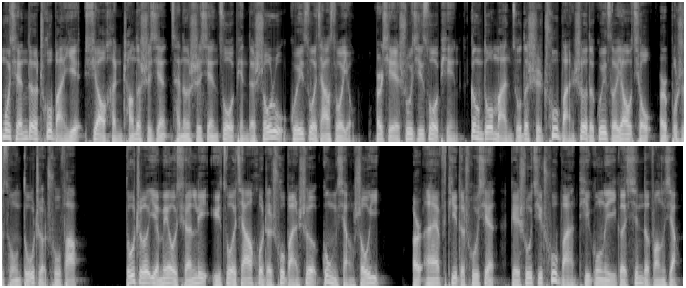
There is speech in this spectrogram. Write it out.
目前的出版业需要很长的时间才能实现作品的收入归作家所有，而且书籍作品更多满足的是出版社的规则要求，而不是从读者出发。读者也没有权利与作家或者出版社共享收益，而 NFT 的出现给书籍出版提供了一个新的方向。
